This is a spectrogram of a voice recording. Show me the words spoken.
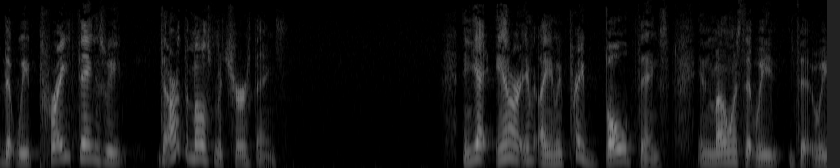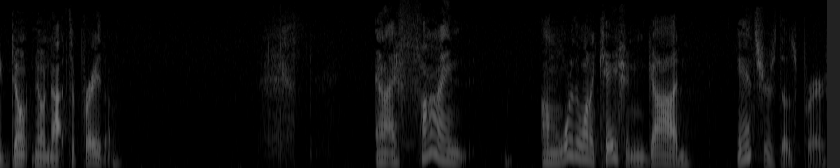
that we pray things we, that aren't the most mature things. And yet, in our like, we pray bold things in moments that we that we don't know not to pray them. And I find on more than one occasion God answers those prayers.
